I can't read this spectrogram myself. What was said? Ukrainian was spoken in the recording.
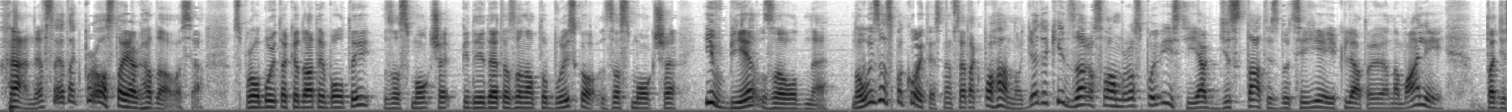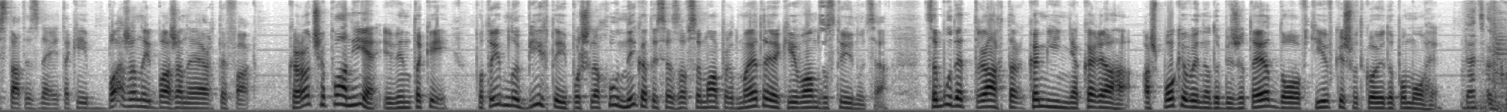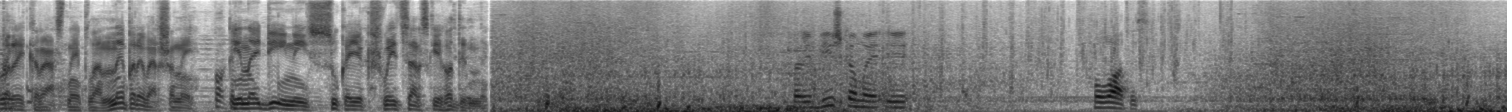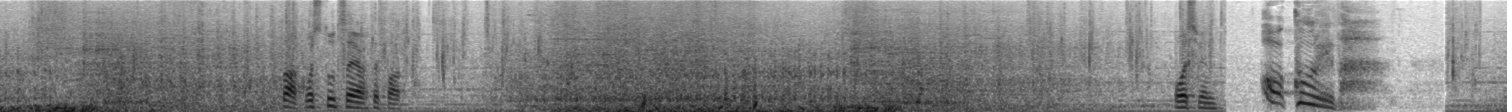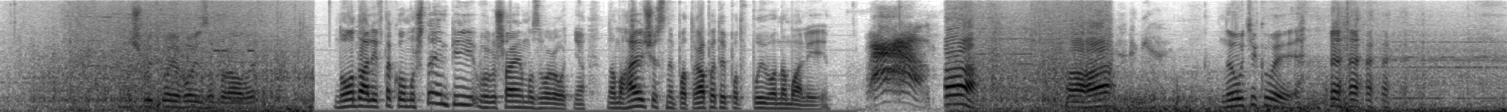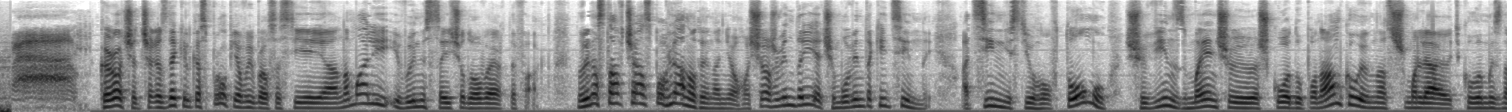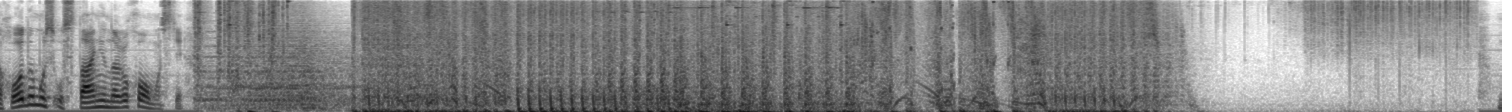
Ха, не все так просто, як гадалося. Спробуйте кидати болти, засмокче, підійдете занадто близько, засмокче, і вб'є за одне. Ну ви заспокойтесь, не все так погано. Дядя Кіт зараз вам розповість, як дістатись до цієї клятої аномалії та дістати з неї такий бажаний бажаний артефакт. Коротше, план є, і він такий. Потрібно бігти і по шляху никатися за всіма предмети, які вам зустрінуться. Це буде трактор, каміння, коряга, аж поки ви не добіжите до автівки швидкої допомоги. Прекрасний план, неперевершений. І надійний, сука, як швейцарський годинник. перебіжками і ховатись. Так, ось тут цей артефакт. Ось він. О, курва! Ми швидко його і забрали. Ну а далі в такому ж темпі вирушаємо зворотня, намагаючись не потрапити під вплив аномалії. А! Ага. Не утікли. Коротше, через декілька спроб я вибрався з цієї аномалії і виніс цей чудовий артефакт. Ну і настав час поглянути на нього, що ж він дає, чому він такий цінний. А цінність його в тому, що він зменшує шкоду по нам, коли в нас шмаляють, коли ми знаходимось у стані нерухомості.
